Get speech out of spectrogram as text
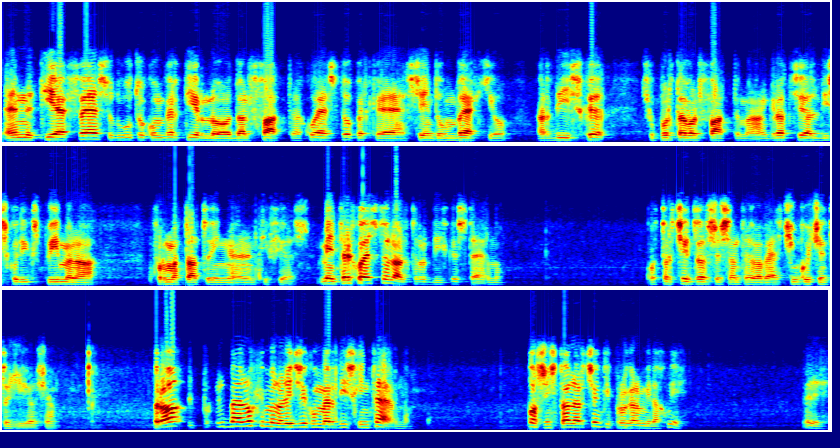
NTFS ho dovuto convertirlo dal FAT a questo perché essendo un vecchio hard disk supportava il FAT ma grazie al disco di XP me l'ha formattato in NTFS mentre questo è l'altro disco esterno 460 vabbè 500 giga cioè. Però il bello è che me lo legge come hard disk interno. Posso installarci anche i programmi da qui. Vedi?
